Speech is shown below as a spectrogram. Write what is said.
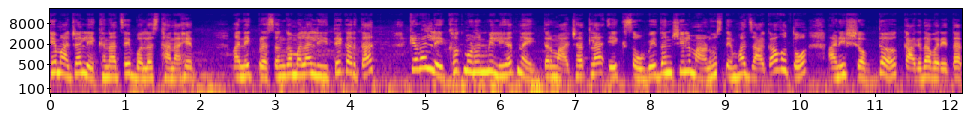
हे माझ्या लेखनाचे बलस्थान आहेत. अनेक प्रसंग मला लिहिते करतात. केवळ लेखक म्हणून मी लिहित नाही तर माझ्यातला एक संवेदनशील माणूस तेव्हा जागा होतो आणि शब्द कागदावर येतात.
